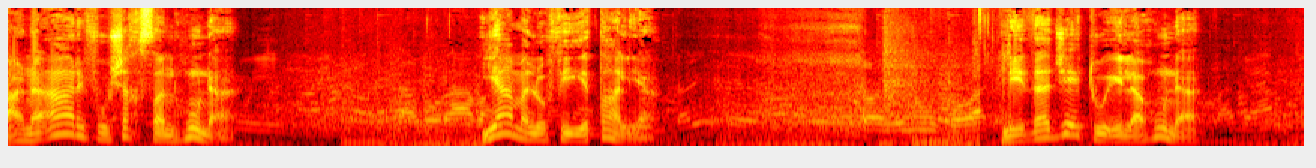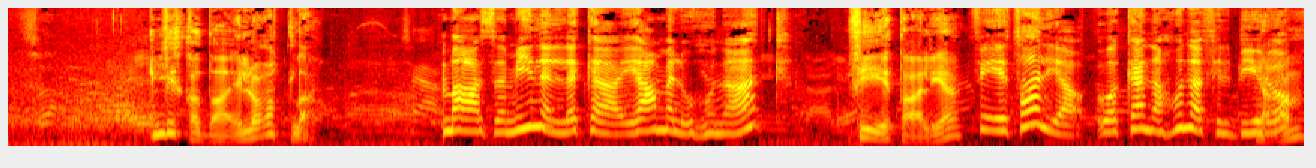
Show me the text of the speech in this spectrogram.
أنا أعرف شخصا هنا. يعمل في إيطاليا. لذا جئت إلى هنا. لقضاء العطلة. مع زميل لك يعمل هناك؟ في إيطاليا؟ في إيطاليا وكان هنا في البيرو؟ نعم.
